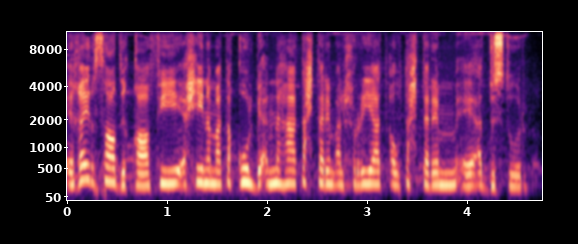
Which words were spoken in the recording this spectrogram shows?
غير صادقة في حينما تقول بأنها تحترم الحريات أو تحترم الدستور.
